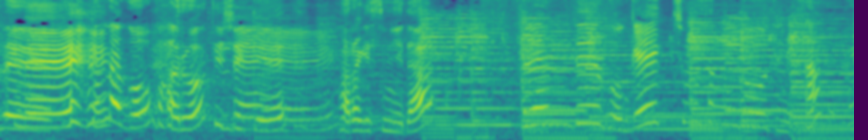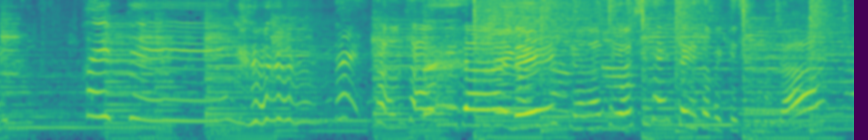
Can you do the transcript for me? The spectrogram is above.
네. 네. 끝나고 바로 드시길 네. 바라겠습니다. 브랜드 고객 충성도 대상 화이팅! 네, 감사합니다. 네, 들어가세요. 시상장에서 뵙겠습니다.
